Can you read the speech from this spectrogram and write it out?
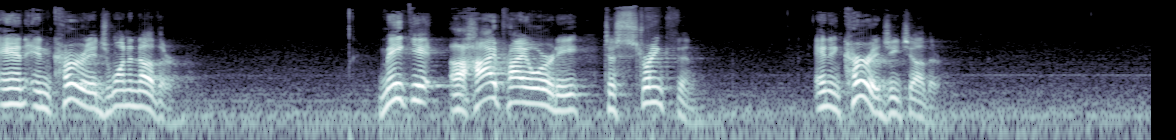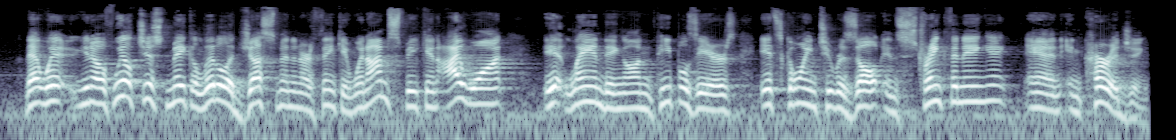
and encourage one another. Make it a high priority to strengthen and encourage each other. That way, you know, if we'll just make a little adjustment in our thinking, when I'm speaking, I want it landing on people's ears, it's going to result in strengthening and encouraging.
